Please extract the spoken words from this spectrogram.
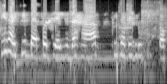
พี่ถ่ายคลิปแบบเปิดเสียงอยู่นะครับ พี่จะไปดูติ๊กต็อก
